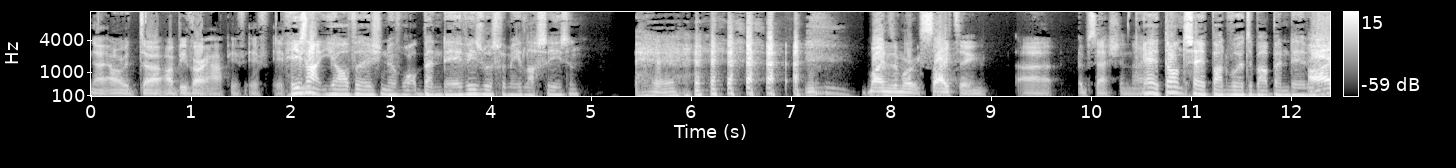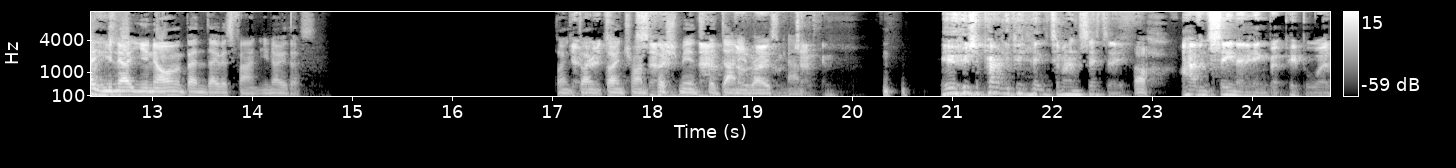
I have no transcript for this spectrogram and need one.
no, I would. Uh, I'd be very happy if if, if He's he- like your version of what Ben Davies was for me last season. Mine's a more exciting uh, obsession, though. Yeah, don't say bad words about Ben Davies. I, please. you know, you know, I'm a Ben Davies fan. You know this. Don't Get don't rid. don't try and So, push me into no, the Danny no, Rose camp. Who's apparently been linked to Man City. Oh, I haven't seen anything, but people were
